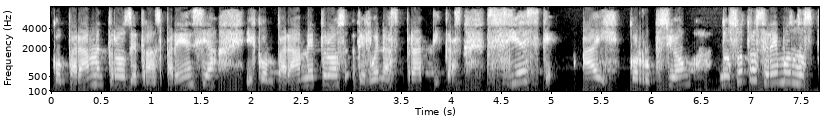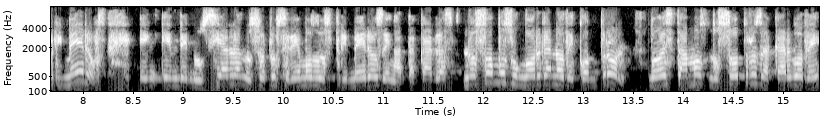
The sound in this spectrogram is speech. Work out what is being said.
con parámetros de transparencia y con parámetros de buenas prácticas. Si es que hay corrupción, nosotros seremos los primeros en, denunciarlas, nosotros seremos los primeros en atacarlas. No somos un órgano de control, no estamos nosotros a cargo de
